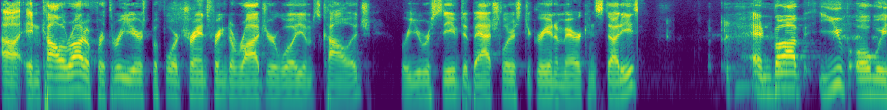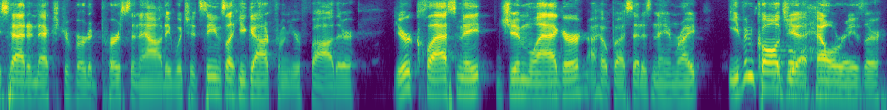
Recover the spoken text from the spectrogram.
uh, in Colorado for three years before transferring to Roger Williams College, where you received a bachelor's degree in American Studies. And Bob, you've always had an extroverted personality, which it seems like you got from your father. Your classmate, Jim Lager, I hope I said his name right, even called you a Hellraiser.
